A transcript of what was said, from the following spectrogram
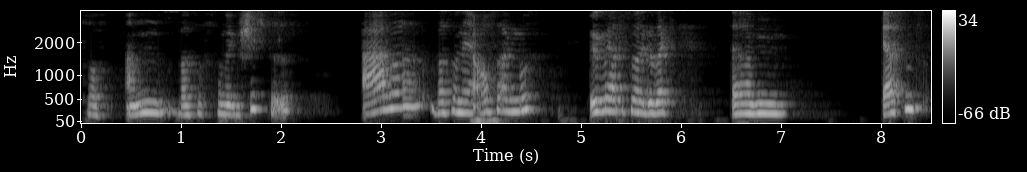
drauf an, was es von der Geschichte ist. Aber was man ja auch sagen muss, irgendwer hat es mal gesagt, ähm, erstens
